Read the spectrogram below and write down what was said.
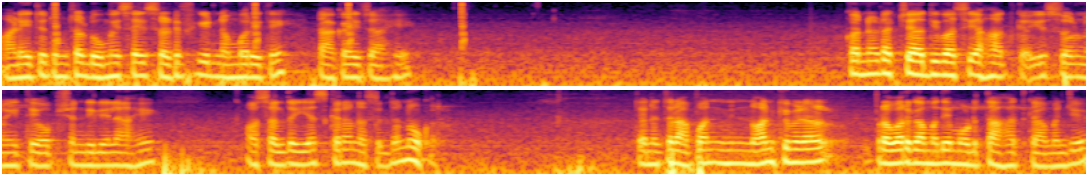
आणि इथे तुमचा डोमेसाईज सर्टिफिकेट नंबर इथे टाकायचा आहे. कर्नाटकचे आदिवासी आहात का? येस सर नो इथे ऑप्शन दिलेलं आहे. असाल तर येस करा नसेल तर नो करा. त्यानंतर आपण नॉन क्रिमिनल प्रवर्गामध्ये मोडता आहात का? म्हणजे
